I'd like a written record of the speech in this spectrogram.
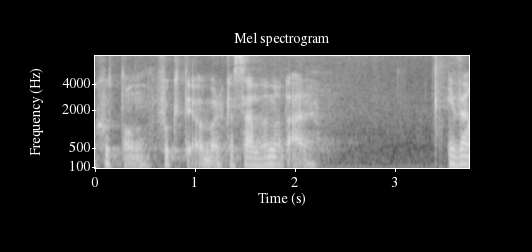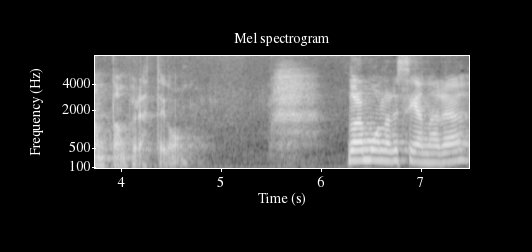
17 fuktiga och mörka cellerna där i väntan på rättegång. Några månader senare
